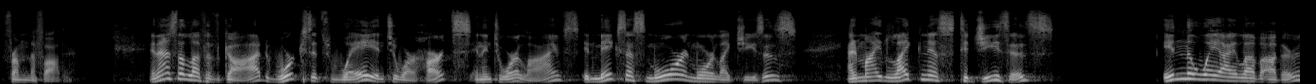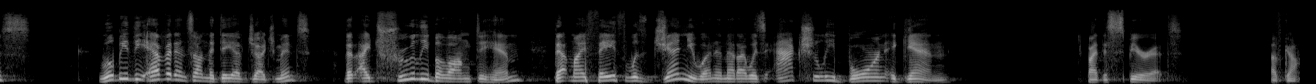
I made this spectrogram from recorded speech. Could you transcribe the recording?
from the Father. And as the love of God works its way into our hearts and into our lives, it makes us more and more like Jesus. And my likeness to Jesus, in the way I love others, will be the evidence on the day of judgment that I truly belong to Him, that my faith was genuine, and that I was actually born again by the Spirit of God.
